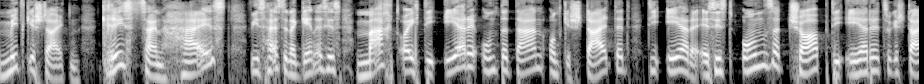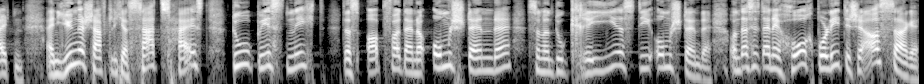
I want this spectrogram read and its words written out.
mitgestalten. Christsein heißt, wie es heißt in der Genesis, macht euch die Erde untertan und gestaltet die Erde. Es ist unser Job, die Erde zu gestalten. Ein jüngerschaftlicher Satz heißt, du bist nicht das Opfer deiner Umstände, sondern du kreierst die Umstände. Und das ist eine hochpolitische Aussage.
